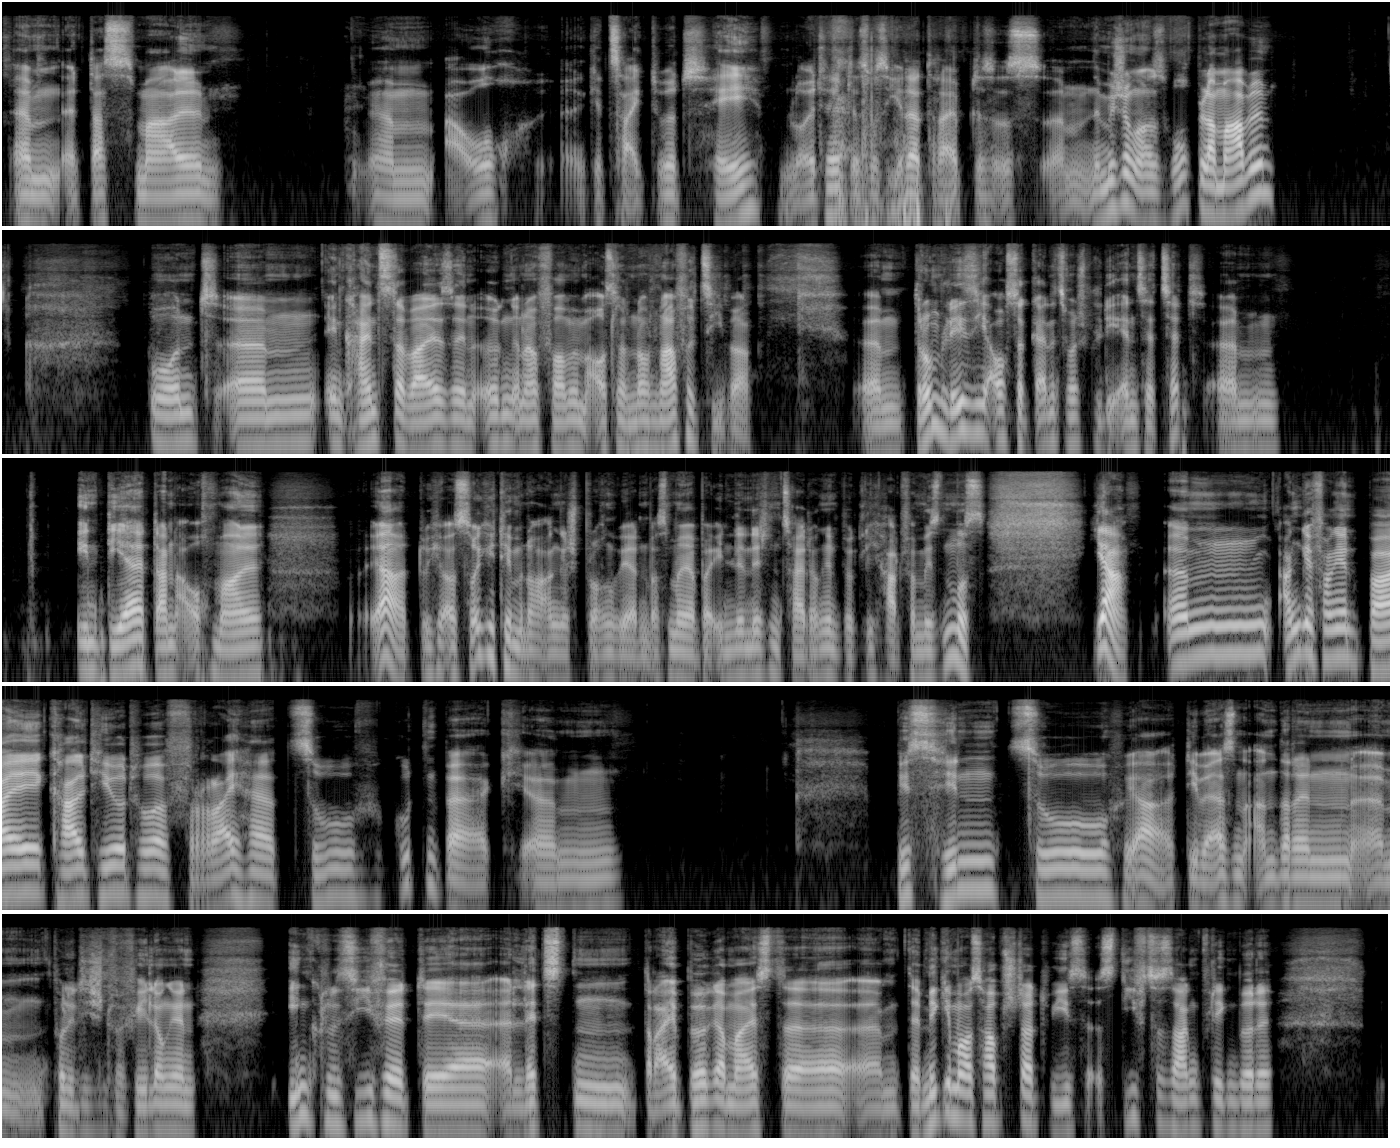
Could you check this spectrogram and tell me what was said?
ähm, dass mal ähm, auch gezeigt wird, hey Leute, das, was ihr da treibt, das ist ähm, eine Mischung aus hochblamabel und ähm, in keinster Weise in irgendeiner Form im Ausland noch nachvollziehbar. Ähm, drum lese ich auch so gerne zum Beispiel die NZZ, ähm, in der dann auch mal ja durchaus solche Themen noch angesprochen werden, was man ja bei inländischen Zeitungen wirklich hart vermissen muss. Ja, ähm, angefangen bei Karl Theodor Freiherr zu Gutenberg. Ähm, bis hin zu ja, diversen anderen ähm, politischen Verfehlungen, inklusive der äh, letzten drei Bürgermeister ähm, der Mickey Mouse Hauptstadt, wie es Steve zu sagen pflegen würde,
